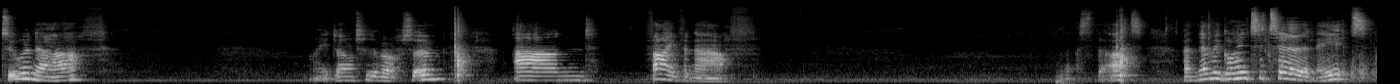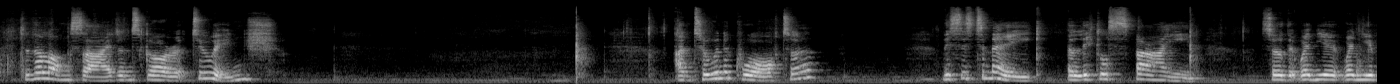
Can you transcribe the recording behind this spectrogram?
two and a half, right down to the bottom, and five and a half. That's that. And then we're going to turn it to the long side and score at two inch and two and a quarter. This is to make a little spine so that when you when your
